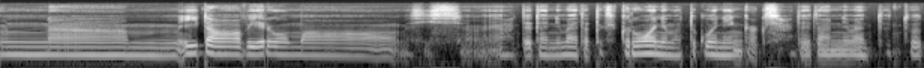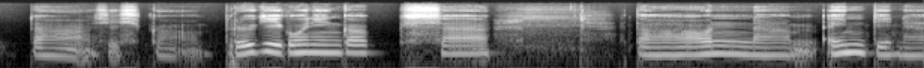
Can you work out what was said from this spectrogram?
on äh, Ida-Virumaa, siis jah, teda nimetatakse kroonimatu kuningaks, teda on nimetatud äh, siis ka prügikuningaks. Äh,, ta on äh, endine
